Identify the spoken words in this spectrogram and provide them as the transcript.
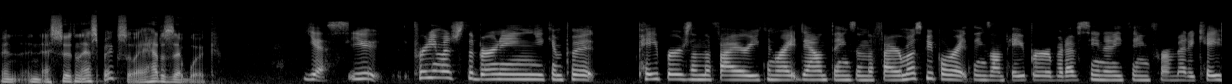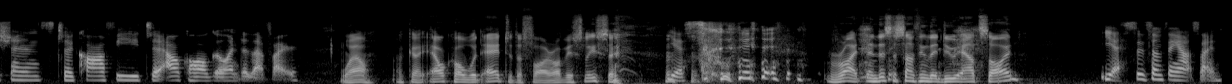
in, in certain aspects. So, how does that work? Yes, you pretty much the burning. You can put papers in the fire. You can write down things in the fire. Most people write things on paper, but I've seen anything from medications to coffee to alcohol go into that fire. Wow. Okay. Alcohol would add to the fire, obviously. So. yes. right. And this is something they do outside? Yes, it's something outside.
